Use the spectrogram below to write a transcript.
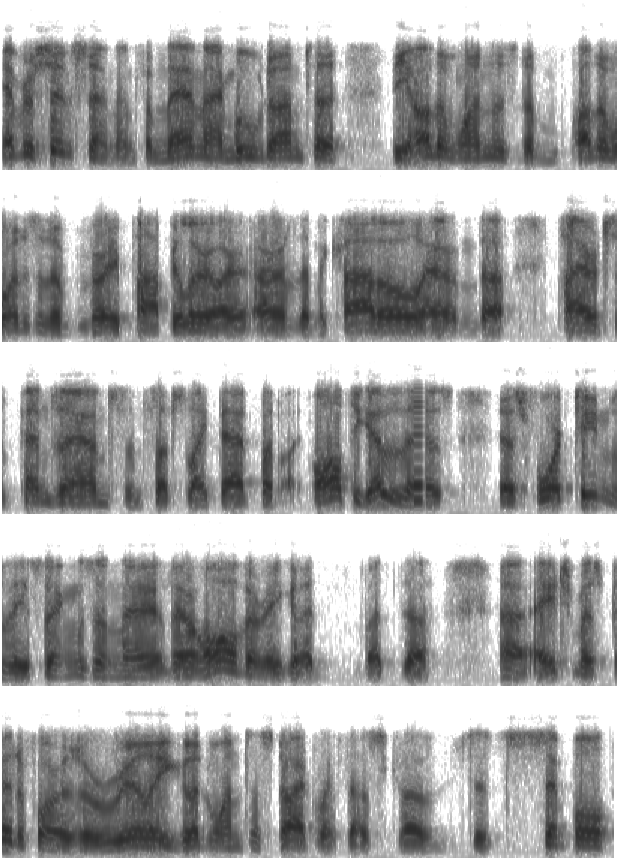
ever since then. And from then, I moved on to the other ones. The other ones that are very popular are, are the Mikado and uh, Pirates of Penzance and such like that. But altogether, there's there's 14 of these things, and they're they're all very good. But uh, uh, HMS Pinafore is a really good one to start with us because it's simple,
